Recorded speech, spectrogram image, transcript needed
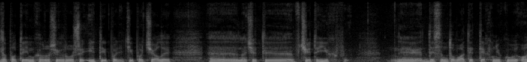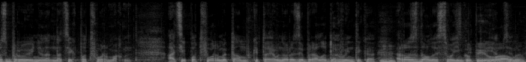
заплатили їм хороші гроші, і ті, по- ті почали е, значить, е, вчити їх десантувати техніку озброєння на- цих платформах. А ці платформи там в Китаї вони розібрали до гвинтика, роздали своїм Скопіювали. підприємцям,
